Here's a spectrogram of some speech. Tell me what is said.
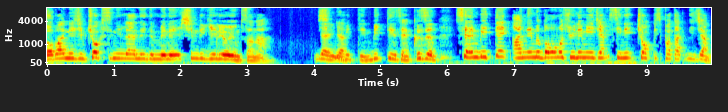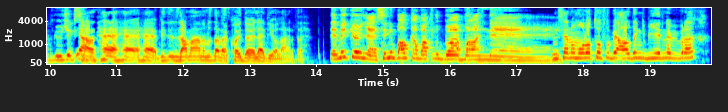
Babaanneciğim çok sinirlendirdin beni. Şimdi geliyorum sana. Gel Şimdi gel. bittin. Bittin sen kızım. Sen bittin. Annemi babama söylemeyeceğim. Seni çok pis pataklayacağım. Göreceksin. Ya he he he bizim zamanımızda da koydu öyle diyorlardı. Demek öyle. Seni bal kabaklı babaanne. Şimdi sen o molotofu bir aldığın gibi yerine bir bırak.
